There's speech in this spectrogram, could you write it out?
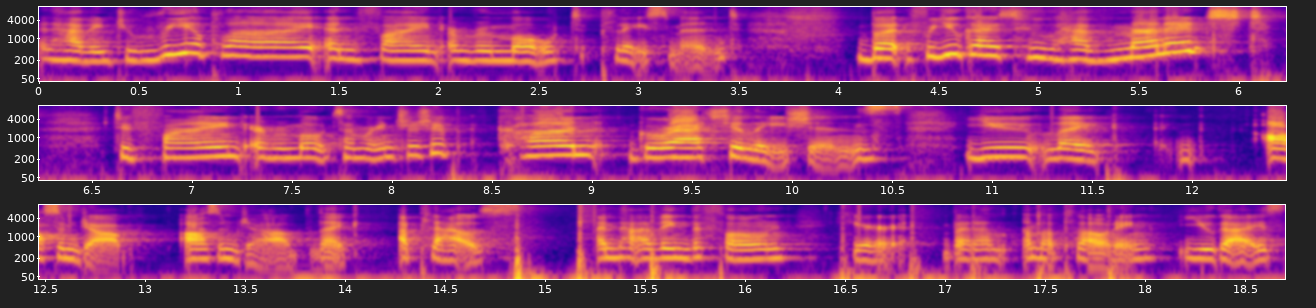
and having to reapply and find a remote placement. But for you guys who have managed to find a remote summer internship, congratulations! You like awesome job, awesome job, like applause. I'm having the phone here, but I'm, I'm applauding you guys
